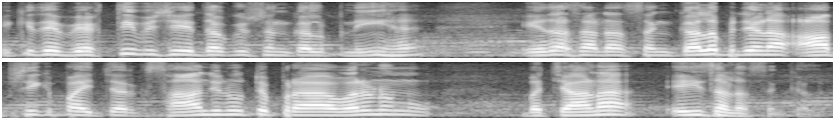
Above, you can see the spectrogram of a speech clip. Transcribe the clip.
ਇਹ ਕਿਤੇ ਵਿਅਕਤੀ ਵਿਸ਼ੇਸ਼ ਦਾ ਕੋਈ ਸੰਕਲਪ ਨਹੀਂ ਹੈ। ਇਹਦਾ ਸਾਡਾ ਸੰਕਲਪ ਜਿਹੜਾ ਆਪਸਿਕ ਭਾਈਚਾਰਕ ਸਾਂਝ ਨੂੰ ਤੇ ਪਰਿਆਵਰਣ ਨੂੰ ਬਚਾਉਣਾ, ਇਹੀ ਸਾਡਾ ਸੰਕਲਪ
